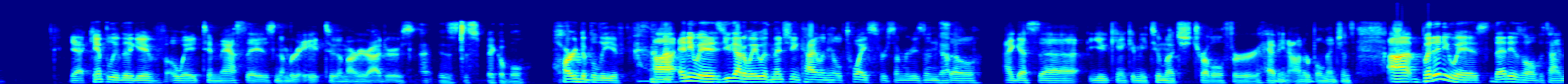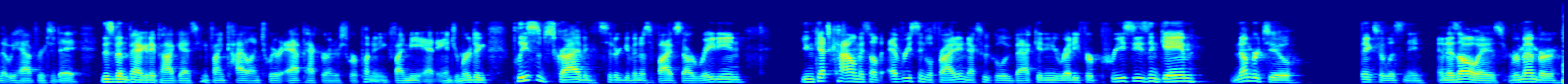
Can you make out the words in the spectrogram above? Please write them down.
Yeah, can't believe they gave away Tim Masthay's number eight to Amari Rogers. That is despicable. Hard to believe. Uh, anyways, you got away with mentioning Kylin Hill twice for some reason, Yep. so I guess uh, you can't give me too much trouble for having honorable mentions. Uh, but anyways, that is all the time that we have for today. This has been the Pack a Day Podcast. You can find Kyle on Twitter at Packer underscore punter. You can find me at Andrew Merdig. Please subscribe and consider giving us a five star rating. You can catch Kyle and myself every single Friday. Next week we'll be back getting you ready for preseason game number two. Thanks for listening. And as always, remember.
